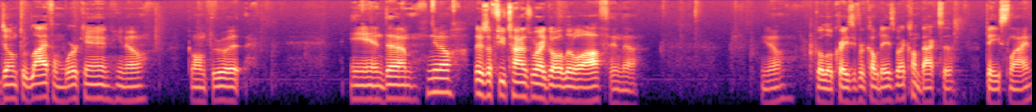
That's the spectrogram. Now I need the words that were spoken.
going through life, I'm working, you know, going through it. And, um, you know, there's a few times where I go a little off and, uh, you know, go a little crazy for a couple days, but I come back to baseline,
